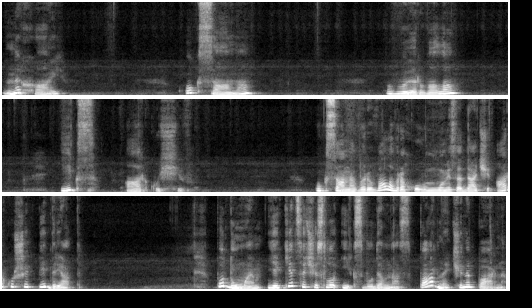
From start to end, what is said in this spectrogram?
Нехай Оксана вирвала Х аркушів. Оксана виривала, в умові задачі аркуші підряд. Подумаємо, яке це число х буде в нас? Парне чи не парне?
